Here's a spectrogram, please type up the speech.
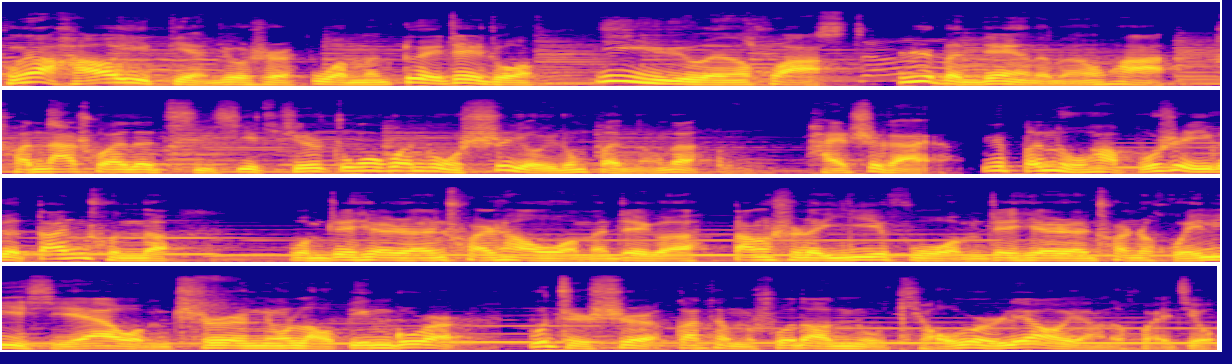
同样还有一点就是，我们对这种异域文化、日本电影的文化传达出来的体系，其实中国观众是有一种本能的排斥感，因为本土化不是一个单纯的，我们这些人穿上我们这个当时的衣服，我们这些人穿着回力鞋，我们吃那种老冰棍儿，不只是刚才我们说到那种调味料一样的怀旧，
